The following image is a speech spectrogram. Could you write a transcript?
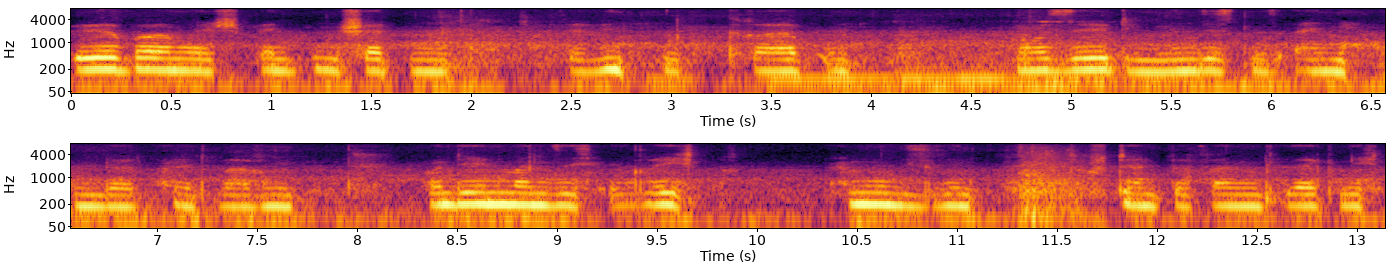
höhere Bäume, Spenden, Schatten Windengrab und Mose, die mindestens 100 alt waren, von denen man sich in recht angewiesenen Zustand befand, lag nicht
